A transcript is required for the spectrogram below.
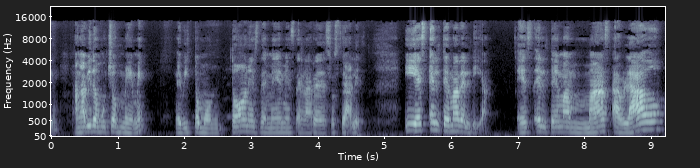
eh, han habido muchos memes, he visto montones de memes en las redes sociales. Y es el tema del día, es el tema más hablado,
